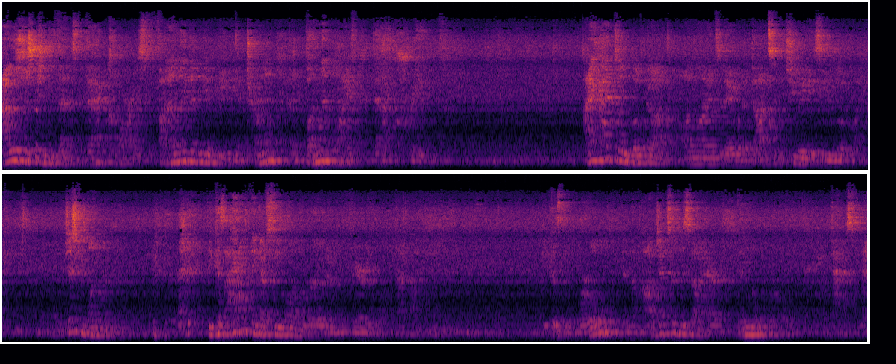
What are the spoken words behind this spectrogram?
I was just convinced that car is finally going to give me the eternal and abundant life that I crave. I had to look up online today what a Datsun 280Z looked like. Just wondering. Because I don't think I've seen one on the road in a very long time. Because the world and the objects of desire in the world are passing.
